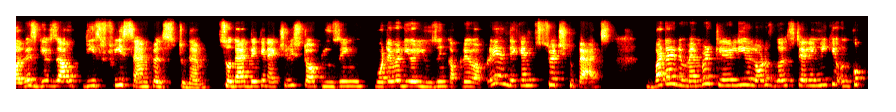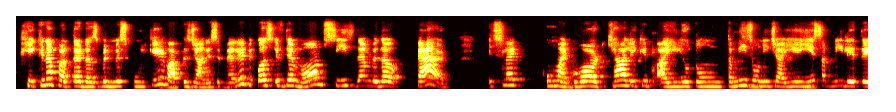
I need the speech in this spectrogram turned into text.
always gives out these free samples to them so that they can actually stop using whatever you are using کپڑے وپڑے and they can switch to pads but I remember clearly lot of girls telling me کہ ان کو پھینکنا پڑتا ہے ڈسٹ بن میں اسکول کے واپس جانے سے پہلے because if the mom sees them with a pad it's like oh my God کیا لے کے آئی ہو تم تمیز ہونی چاہیے یہ سب نہیں لیتے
